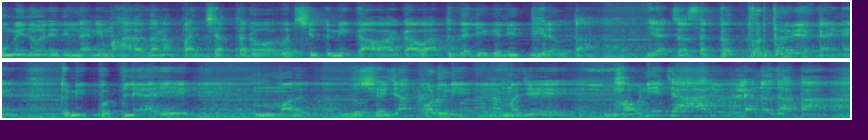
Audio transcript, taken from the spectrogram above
उमेदवारी दिली आणि महाराजांना पंच्याहत्तराव्या वर्षी तुम्ही गावागावात गली गलीत फिरवता. याच्यासारखं दुर्धव्य काय नाही? तुम्ही कुठल्याही म- शेजात पडू नये म्हणजे भावनेच्या आहारी कुठल्या न जाता.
